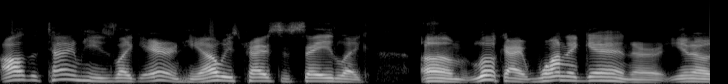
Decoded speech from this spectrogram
all the time he's like Aaron. He always tries to say like, um, look, I won again, or you know,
